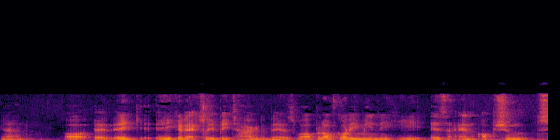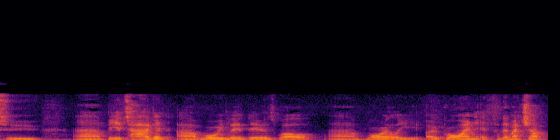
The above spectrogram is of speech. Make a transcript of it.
You know, uh, he, he could actually be targeted there as well. But I've got him in here as an option to uh, be a target. Uh, Rory led there as well. Uh, Riley O'Brien for the matchup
